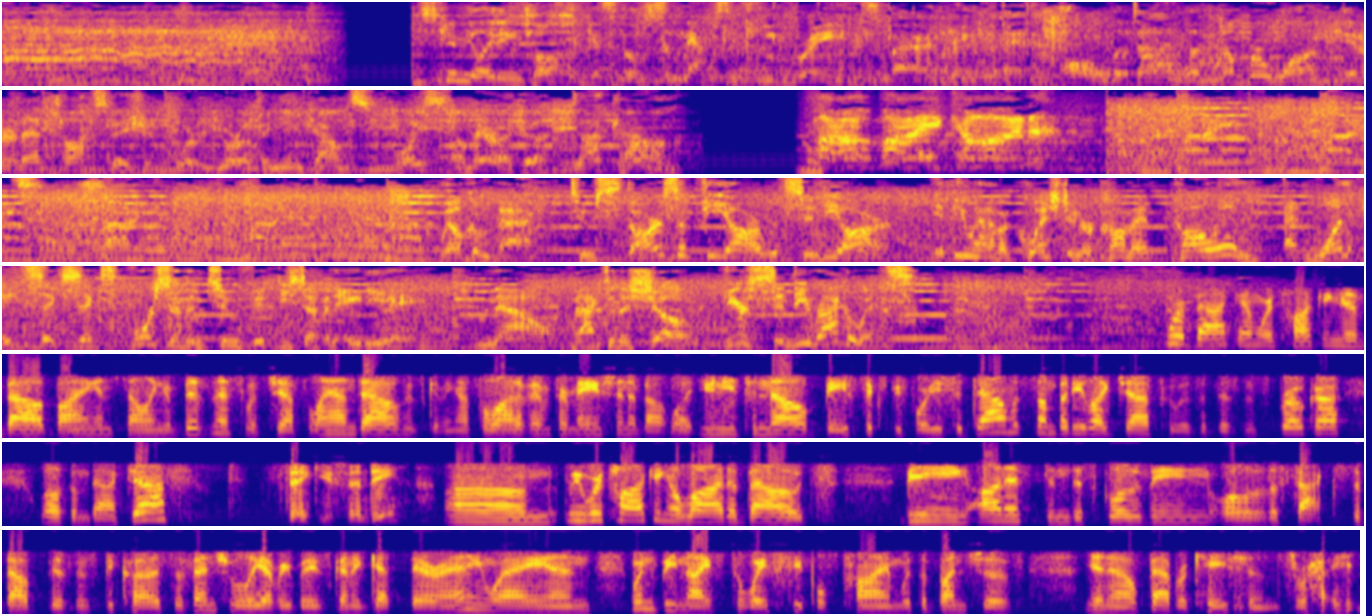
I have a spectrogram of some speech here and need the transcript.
Stimulating talk. It gets those synapses in the brain firing really fast. All the time. The number one internet talk station where your opinion counts. VoiceAmerica.com. Pop icon! Welcome back to Stars of PR with Cindy R. If you have a question or comment, call in at 1 472 5788. Now, back to the show. Here's Cindy Rakowitz. We're back and we're talking about buying and selling a business with Jeff Landau, who's giving us a lot of information about what you need to know, basics before you sit down with somebody like Jeff, who is a business broker. Welcome back, Jeff. Thank you, Cindy. Um, we were talking a lot about being honest and disclosing all of the facts about business because eventually everybody's going to get there anyway and it wouldn't be nice to waste people's time with a bunch of, you know, fabrications, right?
